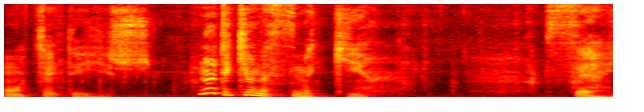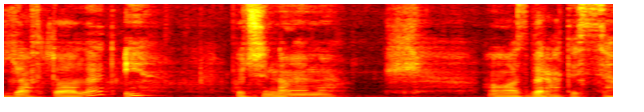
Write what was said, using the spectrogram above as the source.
О, цей ти їш. Ну, такі у нас смаки. Все, я в туалет і починаємо о, збиратися.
